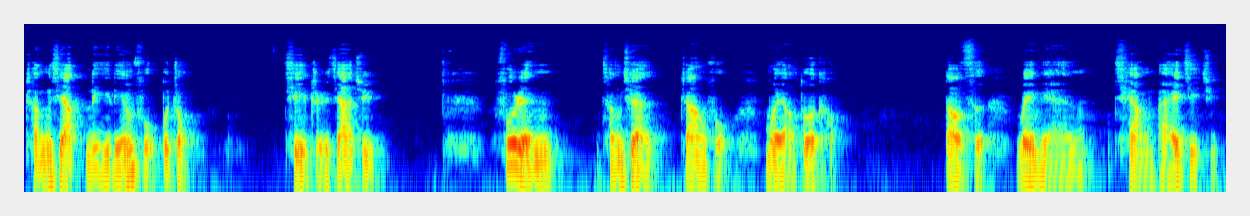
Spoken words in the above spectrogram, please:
丞相李林甫不中，弃职家居。夫人。曾劝丈夫莫要多口，到此未免抢白几句。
